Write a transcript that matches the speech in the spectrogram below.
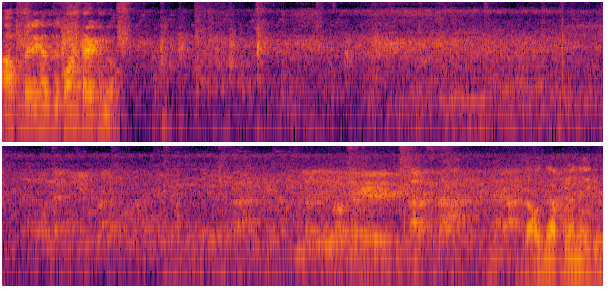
आप मेरे ख्याल से में हो जाऊ दे आपलं नाही घेत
